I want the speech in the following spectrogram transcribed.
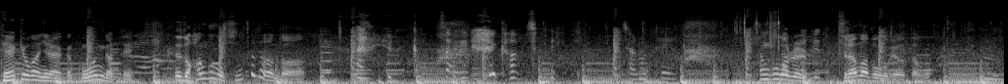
대학교가 아니라 약간 공원 같아 근데 너 한국어 진짜 잘한다 갑자기 갑자기 잘못해요 한국어를 거기- 드라마 보고 배웠다고? 응.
